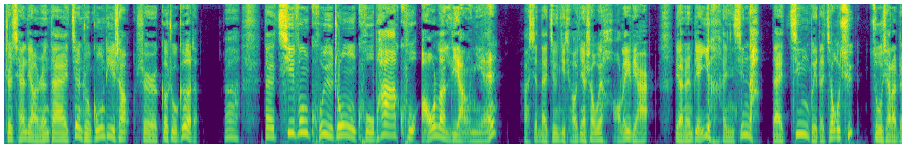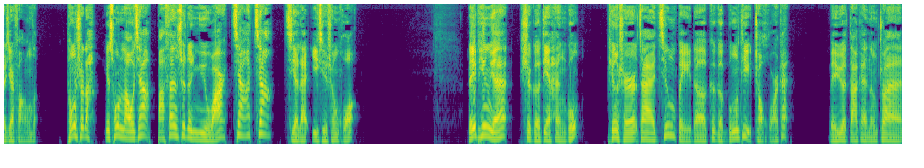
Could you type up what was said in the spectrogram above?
之前两人在建筑工地上是各住各的啊，在凄风苦雨中苦趴苦熬了两年啊，现在经济条件稍微好了一点两人便一狠心呐，在京北的郊区租下了这间房子，同时呢，也从老家把三岁的女娃佳佳接来一起生活。雷平原是个电焊工，平时在京北的各个工地找活干。每月大概能赚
